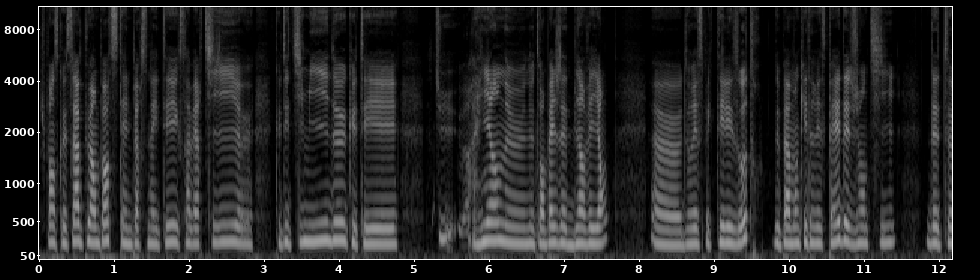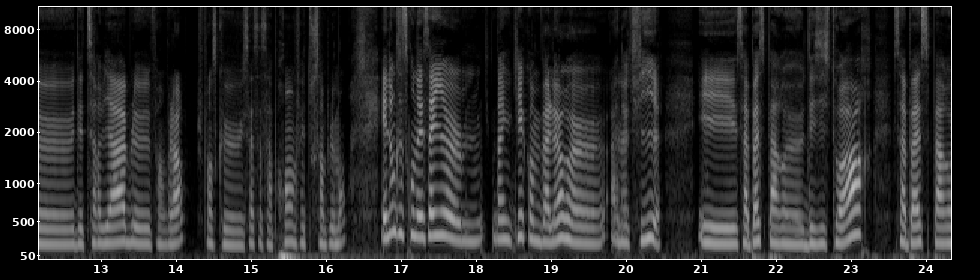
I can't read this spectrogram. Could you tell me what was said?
Je pense que ça, peu importe si tu as une personnalité extravertie, euh, que tu es timide, que t'es... Tu... rien ne, t'empêche d'être bienveillant, de respecter les autres, de pas manquer de respect, d'être gentil, d'être euh, d'être serviable euh, enfin voilà. Je pense que ça ça s'apprend en fait tout simplement. Et donc c'est ce qu'on essaye euh, d'inculquer comme valeur à notre fille. Et ça passe par des histoires ça passe par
